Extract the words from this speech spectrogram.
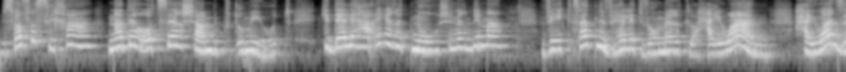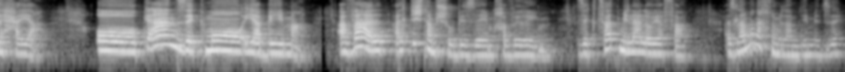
בסוף השיחה נאדר עוצר שם בפתאומיות כדי להעיר את נור שנרדמה והיא קצת נבהלת ואומרת לו חיואן, חיואן זה חיה. או כאן זה כמו יא בהמה. אבל אל תשתמשו בזה עם חברים. זה קצת מילה לא יפה. אז למה אנחנו מלמדים את זה?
